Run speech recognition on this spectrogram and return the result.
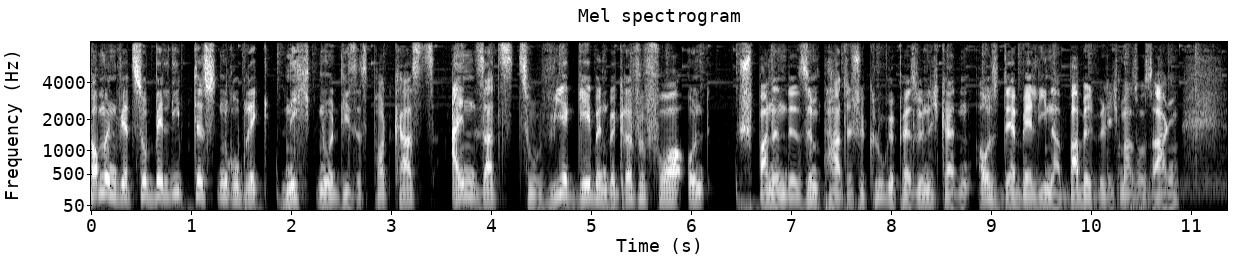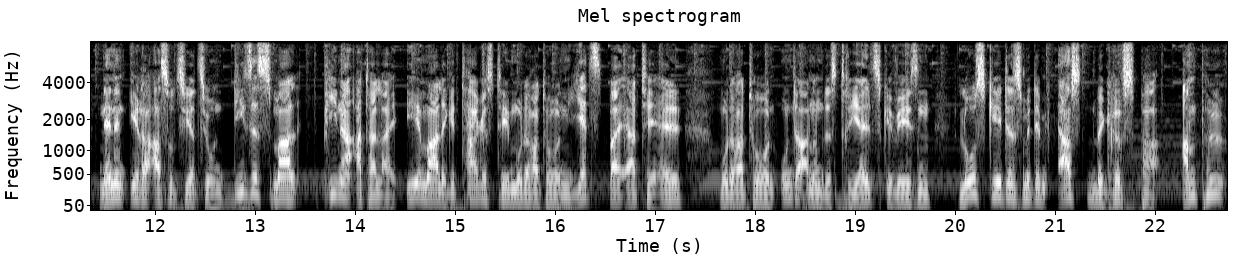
Kommen wir zur beliebtesten Rubrik nicht nur dieses Podcasts. Ein Satz zu. Wir geben Begriffe vor und spannende, sympathische, kluge Persönlichkeiten aus der Berliner Bubble, will ich mal so sagen, nennen ihre Assoziation. Dieses Mal Pina Atalay, ehemalige Tagesthemenmoderatorin, jetzt bei RTL, Moderatorin unter anderem des Triels gewesen. Los geht es mit dem ersten Begriffspaar Ampel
